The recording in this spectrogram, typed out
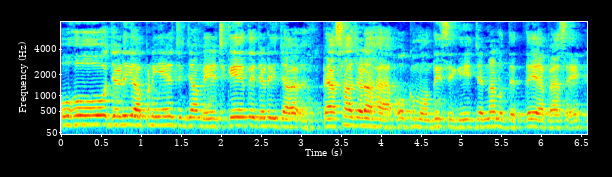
ਉਹ ਜਿਹੜੀ ਆਪਣੀ ਇਹ ਚੀਜ਼ਾਂ ਵੇਚ ਕੇ ਤੇ ਜਿਹੜੀ ਜਾ- ਪੈਸਾ ਜਿਹੜਾ ਹੈ, ਉਹ ਕਮਾਉਂਦੀ ਸੀਗੀ, ਜਿਨ੍ਹਾਂ ਨੂੰ ਦਿੱਤੇ ਆ ਪੈਸੇ,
